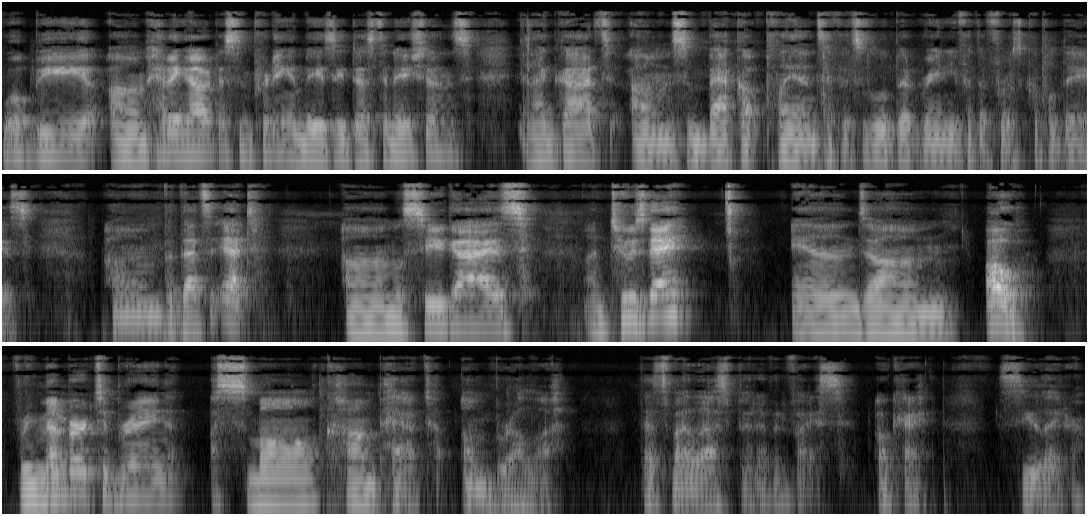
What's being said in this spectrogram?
We'll be um, heading out to some pretty amazing destinations. And I got um, some backup plans if it's a little bit rainy for the first couple days. Um, but that's it. Um, we'll see you guys on Tuesday. And, um, oh, remember to bring a small, compact umbrella. That's my last bit of advice. Okay, see you later.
